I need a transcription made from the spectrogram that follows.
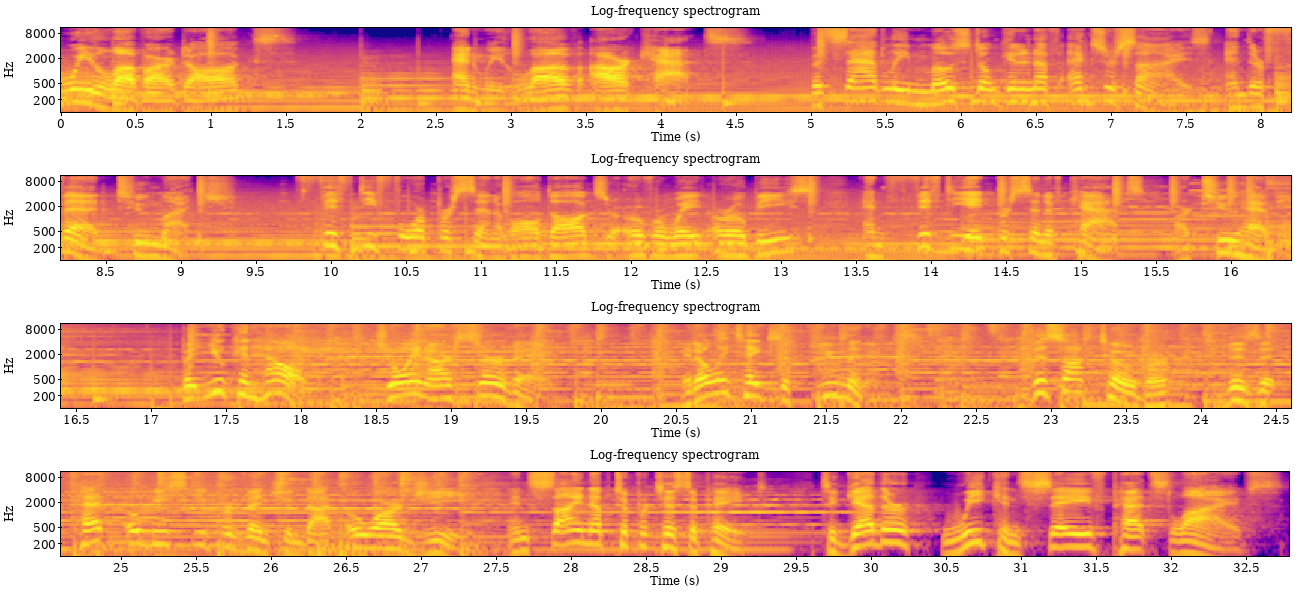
We love our dogs. And we love our cats. But sadly, most don't get enough exercise and they're fed too much. 54% of all dogs are overweight or obese, and 58% of cats are too heavy. But you can help. Join our survey. It only takes a few minutes. This October, visit petobesityprevention.org and sign up to participate. Together, we can save pets' lives.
